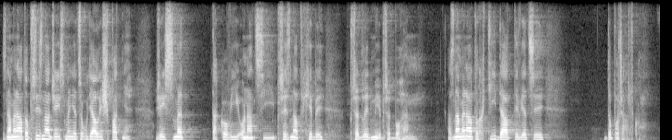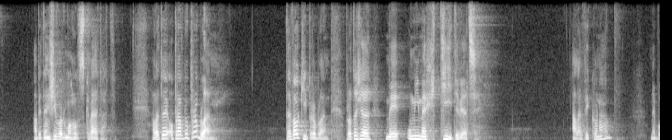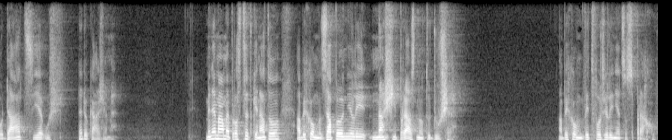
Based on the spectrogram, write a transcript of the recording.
Znamená to přiznat, že jsme něco udělali špatně, že jsme takový onací, přiznat chyby před lidmi i před Bohem. A znamená to chtít dát ty věci do pořádku, aby ten život mohl skvétat. Ale to je opravdu problém. To je velký problém, protože my umíme chtít věci, ale vykonat nebo dát je už nedokážeme. My nemáme prostředky na to, abychom zaplnili naši prázdnotu duše. Abychom vytvořili něco z prachu.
